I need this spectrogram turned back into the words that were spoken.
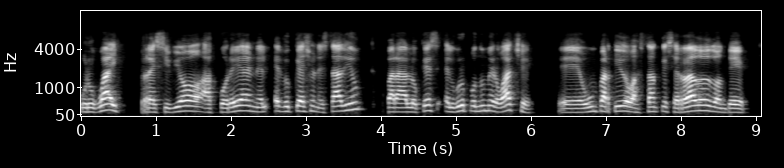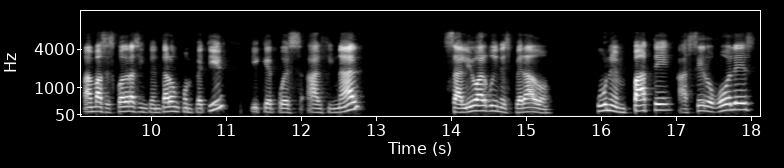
Uruguay recibió a Corea en el Education Stadium para lo que es el grupo número H, eh, un partido bastante cerrado donde ambas escuadras intentaron competir y que pues al final salió algo inesperado, un empate a cero goles,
